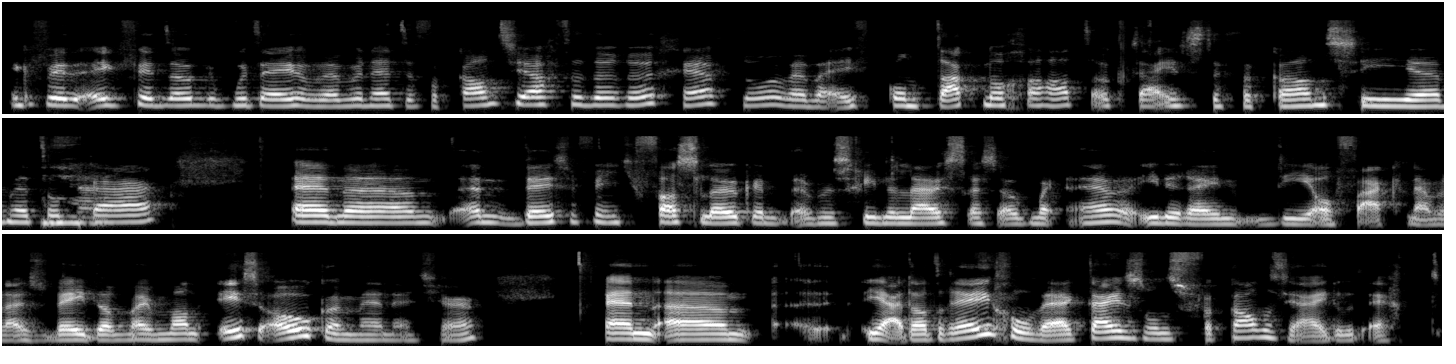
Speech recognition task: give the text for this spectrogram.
Ik vind, ik vind ook, ik moet even, we hebben net de vakantie achter de rug, hè, Floor. We hebben even contact nog gehad, ook tijdens de vakantie uh, met elkaar. En, uh, en deze vind je vast leuk. En, en misschien de luisteraars ook. Maar hè, iedereen die al vaak naar me luistert, weet dat mijn man is ook een manager. En um, ja, dat regelwerk tijdens onze vakantie, hij doet echt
